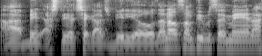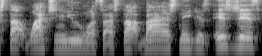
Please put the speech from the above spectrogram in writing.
I've been, I still check out your videos. I know some people say, man, I stopped watching you once I stopped buying sneakers. It's just,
